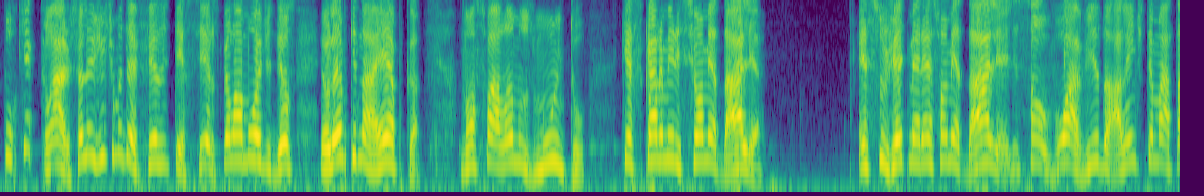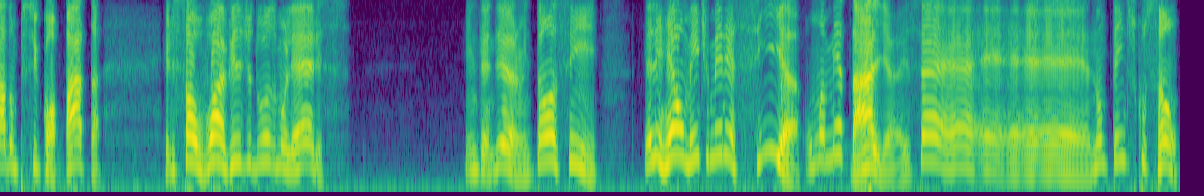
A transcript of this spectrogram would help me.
Porque, claro, isso é legítima defesa de terceiros, pelo amor de Deus. Eu lembro que na época nós falamos muito que esse cara merecia uma medalha. Esse sujeito merece uma medalha. Ele salvou a vida, além de ter matado um psicopata, ele salvou a vida de duas mulheres. Entenderam? Então, assim, ele realmente merecia uma medalha. Isso é, é, é, é não tem discussão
